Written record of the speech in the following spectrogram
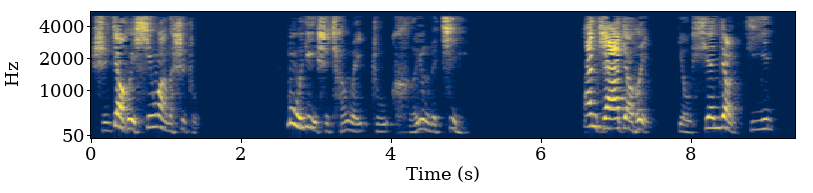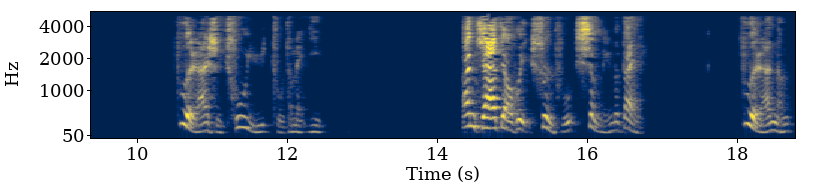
使教会兴旺的是主，目的是成为主合用的器皿。安提阿教会有宣教的基因。自然是出于主的美意。安提阿教会顺服圣灵的带领，自然能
